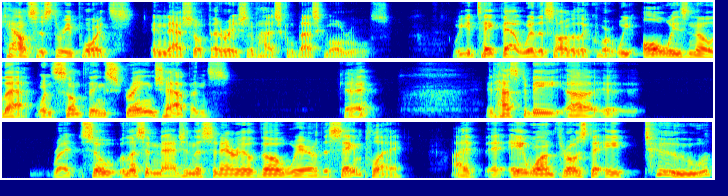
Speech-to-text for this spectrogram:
counts as three points in National Federation of High School Basketball rules. We can take that with us onto the court. We always know that when something strange happens, okay, it has to be uh, right. So let's imagine the scenario though where the same play, I, A1 throws to A2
